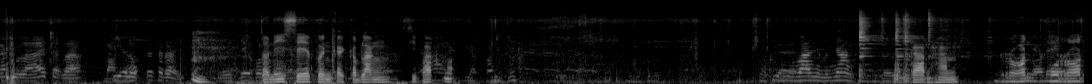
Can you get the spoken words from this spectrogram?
กันร้ายแต่ว่าที่อารมณ์ก็ได้ตอนนี้เซฟเพิ่นก็กำลังสิพักเนาะว่านนี่มันย่างเป็นการหันร้อนโคตรร้อน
